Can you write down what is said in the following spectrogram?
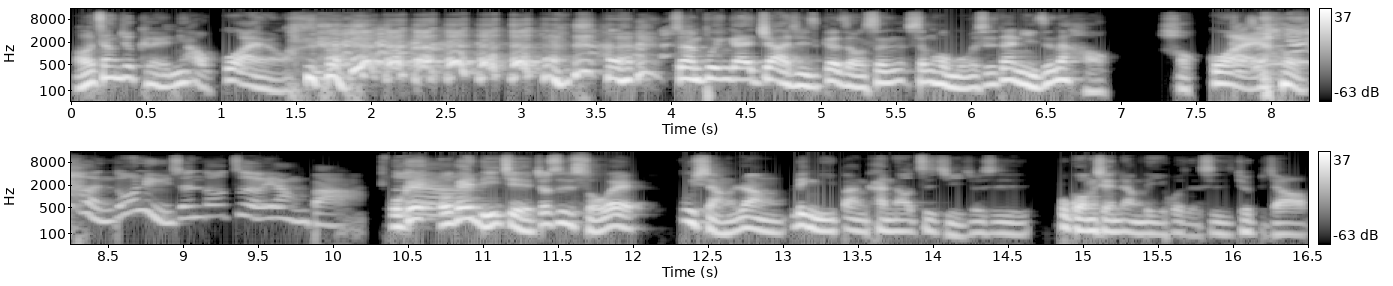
哦，这样就可以。你好怪哦。虽然不应该 judge 各种生生活模式，但你真的好好怪哦。应该很多女生都这样吧？我可以，我可以理解，就是所谓。不想让另一半看到自己就是不光鲜亮丽，或者是就比较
